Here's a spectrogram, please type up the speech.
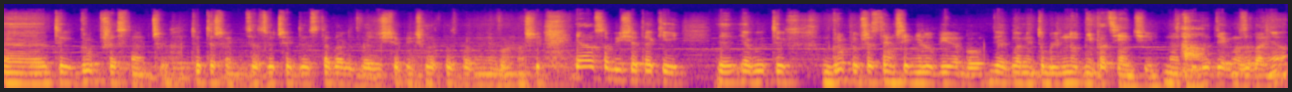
e, tych grup przestępczych, to też oni zazwyczaj dostawali 25 lat pozbawienia wolności. Ja osobiście takiej e, jakby tych grupy przestępczej nie lubiłem, bo jak dla mnie to byli nudni pacjenci znaczy do diagnozowania.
